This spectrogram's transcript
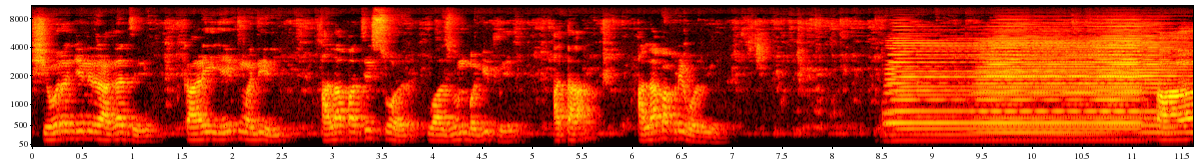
शिवरंजनी रागाचे काळी एक मधील आलापाचे स्वर वाजवून बघितले. आता आलापाकडे वळूया. 아.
